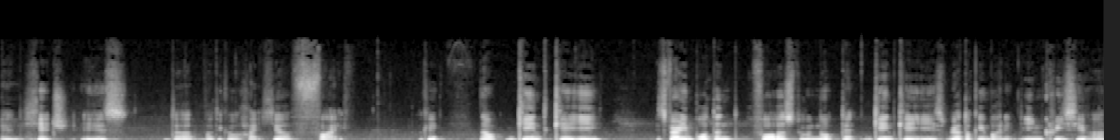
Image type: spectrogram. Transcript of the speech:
And h is the vertical height here, 5. Okay, now gained KE, it's very important for us to note that gained KE is, we are talking about an increase here. Huh?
